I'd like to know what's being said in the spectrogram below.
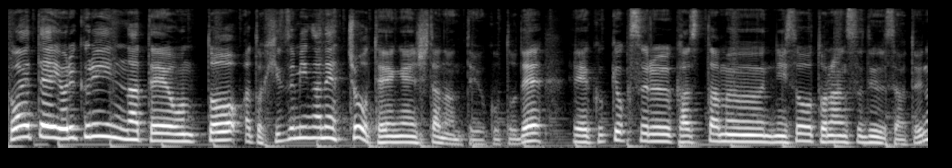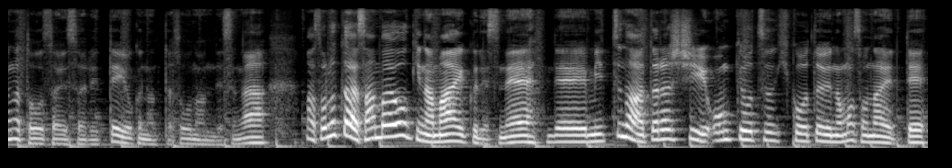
加えて、よりクリーンな低音と、あと歪みがね、超低減したなんていうことで、えー、屈曲するカスタム2層トランスデューサーというのが搭載されて良くなったそうなんですが、まあ、その他3倍大きなマイクですね。で、3つの新しい音響通気口というのも備えて、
